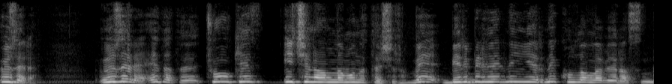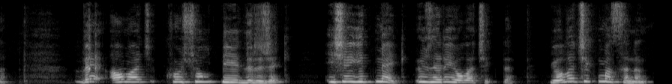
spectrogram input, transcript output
Üzere. Üzere edatı çoğu kez için anlamını taşır ve birbirlerinin yerine kullanılabilir aslında. Ve amaç koşul bildirecek. İşe gitmek üzere yola çıktı. Yola çıkmasının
